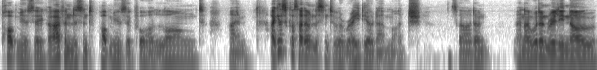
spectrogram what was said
pop music. I haven't listened to pop music for a long time. I guess because I don't listen to the radio that much, so I don't, and I wouldn't really know.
